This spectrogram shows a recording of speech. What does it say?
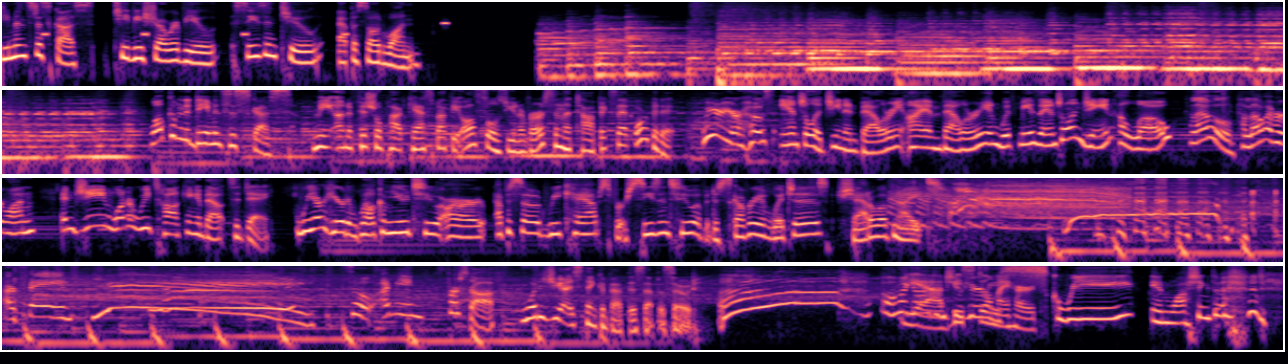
Demons Discuss TV Show Review, Season 2, Episode 1. Welcome to Demons Discuss, the unofficial podcast about the All Souls universe and the topics that orbit it. We are your hosts, Angela, Jean, and Valerie. I am Valerie, and with me is Angela and Jean. Hello. Hello. Hello, everyone. And Jean, what are we talking about today? We are here to welcome you to our episode recaps for season two of A Discovery of Witches Shadow of Night. Our fave. Yay! So, I mean, first off, what did you guys think about this episode? Ah! oh my Yeah, god, did you hear still me my heart. squee in Washington?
